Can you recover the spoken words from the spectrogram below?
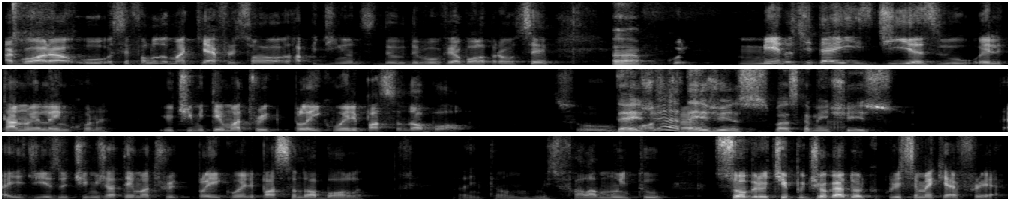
Agora, o, você falou do McCaffrey, só rapidinho antes de eu devolver a bola para você. Uh. Menos de 10 dias o, ele tá no elenco, né? E o time tem uma trick play com ele passando a bola. 10 mostra... é, 10 dias, basicamente é. isso. 10 dias o time já tem uma trick play com ele passando a bola. Então, isso fala muito sobre o tipo de jogador que o Christian McCaffrey é.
